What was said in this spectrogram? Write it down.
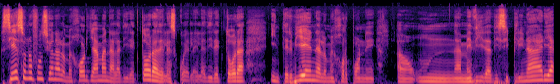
Si eso no funciona, a lo mejor llaman a la directora de la escuela y la directora interviene, a lo mejor pone ah, una medida disciplinaria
